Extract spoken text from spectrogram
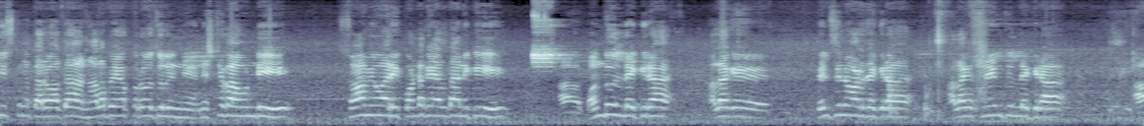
తీసుకున్న తర్వాత నలభై ఒక్క రోజులు ని- నిష్ఠగా ఉండి స్వామివారి కొండకు వెళ్ళడానికి బంధువుల దగ్గర అలాగే తెలిసిన వాళ్ళ దగ్గర అలాగే స్నేహితుల దగ్గర ఆ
